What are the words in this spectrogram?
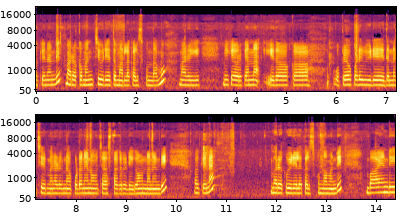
ఓకేనండి. మరొక మంచి వీడియోతో మరలా కలుసుకుందాము. మరి మీకు ఎవరికైనా ఏదో ఒక ఉపయోగపడే వీడియో ఏదైనా చేయమని అడిగినా కూడా నేను చేస్తాక రెడీగా ఉన్నానండి. ఓకేనా? మరొక వీడియోలో కలుసుకుందామండి. బాయ్ అండి.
